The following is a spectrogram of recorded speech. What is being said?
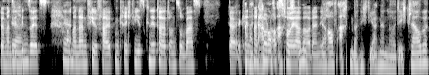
wenn man ja. sich hinsetzt, ja. ob man dann viel Falten kriegt, wie es knittert und sowas. Da erkennt Aber man schon, ob es teuer war oder nicht. Darauf achten doch nicht die anderen Leute. Ich glaube,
